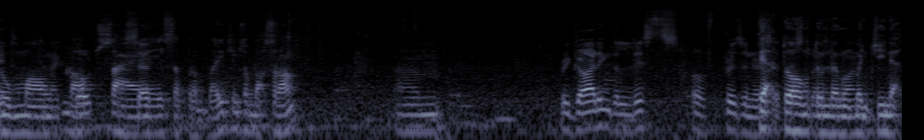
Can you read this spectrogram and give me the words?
នៅម៉ោង10:48ខ្ញុំសូមដកស្រង់ regarding the lists of prisoners តកតងទៅនឹងបញ្ជីអ្នក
